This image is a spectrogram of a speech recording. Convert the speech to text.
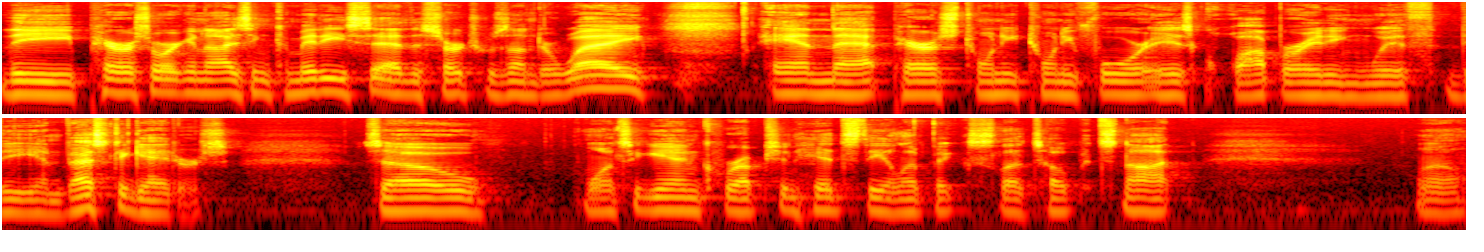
the Paris Organizing Committee said the search was underway and that Paris 2024 is cooperating with the investigators. So, once again, corruption hits the Olympics. Let's hope it's not, well,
